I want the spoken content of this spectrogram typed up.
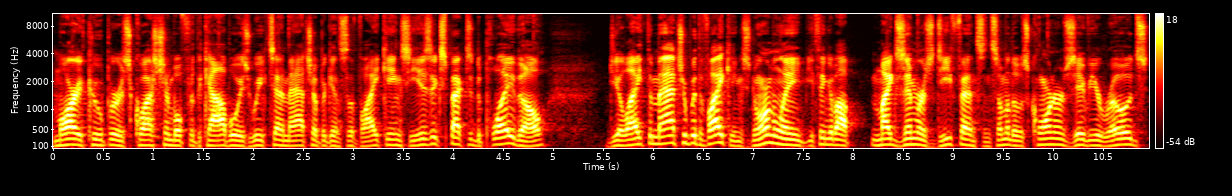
Amari Cooper is questionable for the Cowboys' Week 10 matchup against the Vikings. He is expected to play, though. Do you like the matchup with the Vikings? Normally, you think about Mike Zimmer's defense and some of those corners, Xavier Rhodes.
